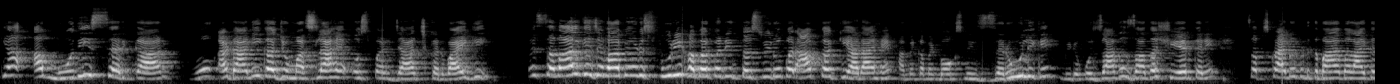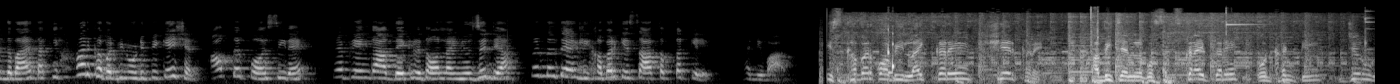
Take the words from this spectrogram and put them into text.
क्या अब मोदी सरकार वो अडानी का जो मसला है उस पर जाँच करवाएगी? इस सवाल के जवाब में और इस पूरी खबर पर, इन तस्वीरों पर आपका क्या राय है? हमें कमेंट बॉक्स में ज़रूर लिखें। वीडियो को ज़्यादा से ज़्यादा शेयर करें। सब्सक्राइबर पर दबाएँ बेल आइकन दबाएँ, ताकि हर खबर की नोटिफिकेशन आप तक पहुँचती रहे। मैं प्रियंका, आप देख रहे थे ऑनलाइन न्यूज़ इंडिया फिर मिलते हैं अगली खबर के साथ। तब तक के लिए धन्यवाद। इस खबर को अभी लाइक करें शेयर करें। अभी चैनल को सब्सक्राइब करें और घंटी ज़रूर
